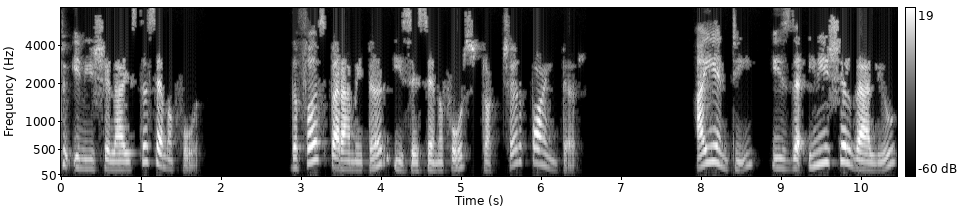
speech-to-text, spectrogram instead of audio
to initialize the semaphore. The first parameter is a semaphore structure pointer. int is the initial value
